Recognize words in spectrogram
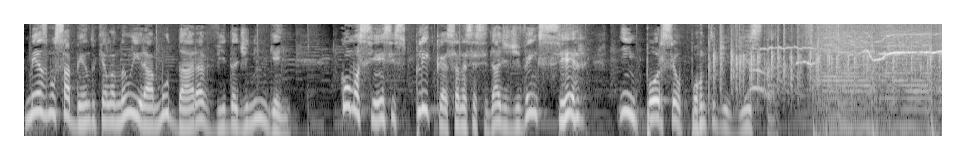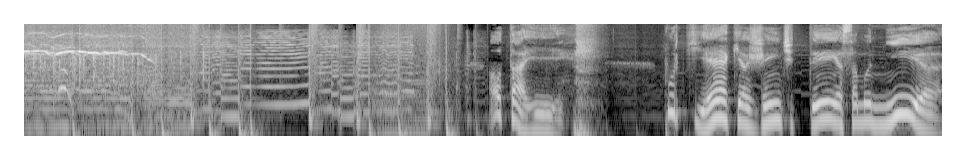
mesmo sabendo que ela não irá mudar a vida de ninguém? Como a ciência explica essa necessidade de vencer e impor seu ponto de vista. Altair, por que é que a gente tem essa mania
